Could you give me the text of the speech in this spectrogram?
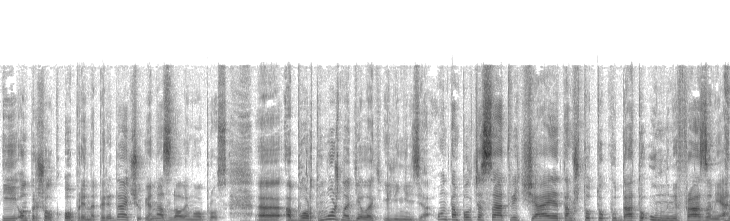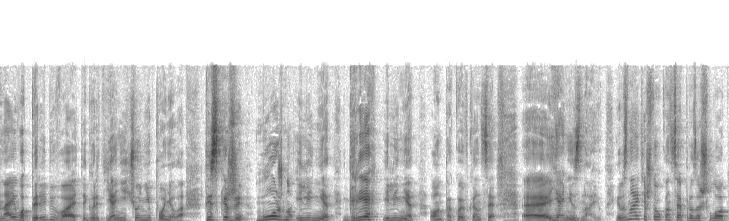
И он пришел к Опре на передачу, и она задала ему вопрос. Э, аборт можно делать или нельзя? Он там полчаса отвечает, там что-то куда-то умными фразами. Она его перебивает и говорит, я ничего не поняла. Ты скажи, можно или нет? Грех или нет? А он такой в конце, э, я не знаю. И вы знаете, что в конце произошло?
